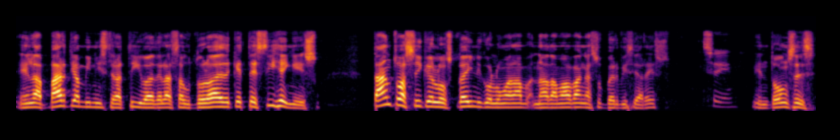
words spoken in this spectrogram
en la parte administrativa de las autoridades que te exigen eso. Tanto así que los técnicos a- nada más van a supervisar eso. Sí. Entonces,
